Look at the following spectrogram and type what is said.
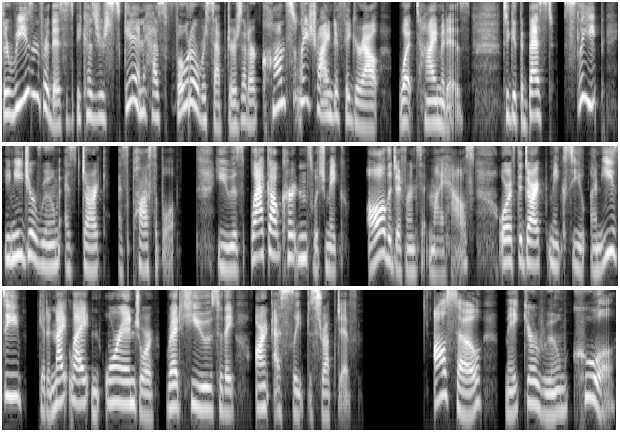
The reason for this is because your skin has photoreceptors that are constantly trying to figure out what time it is. To get the best sleep, you need your room as dark as possible. Use blackout curtains, which make all the difference at my house. Or if the dark makes you uneasy, get a nightlight in orange or red hues so they aren't as sleep disruptive. Also, make your room cool.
